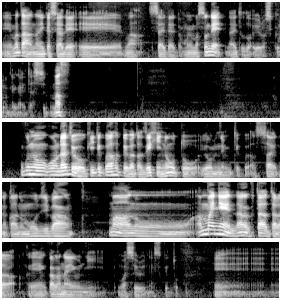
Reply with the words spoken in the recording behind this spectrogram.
えー、また何かしらで、えー、まあ伝えたいと思いますので何卒よろしくお願いいたします。僕のこのラジオを聴いてくださってる方は是非ノートを読んでみてください。なんかあの文字盤まああのー、あんまりね長くたらたら、えー、書かないようにはしてるんですけど、え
